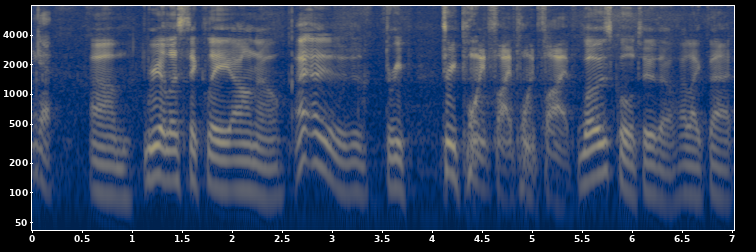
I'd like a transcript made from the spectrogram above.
Okay. Um, realistically, I don't know. I, I, three three point five point five. Woe's cool too, though. I like that.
